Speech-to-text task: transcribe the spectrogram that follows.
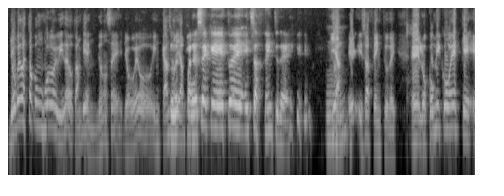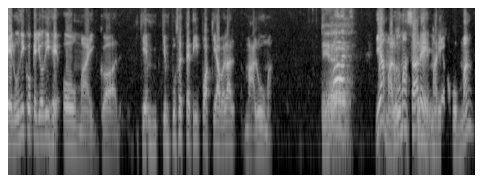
yo veo esto como un juego de video también, yo no sé, yo veo encanto y amor. parece que esto es It's a Thing Today. Yeah, it's a thing today. Eh, lo cómico es que el único que yo dije, oh my God, ¿quién, quién puso este tipo aquí a hablar? Maluma. Yeah. Ya, Maluma sale, Sí. Mariano Guzmán.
